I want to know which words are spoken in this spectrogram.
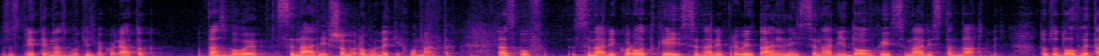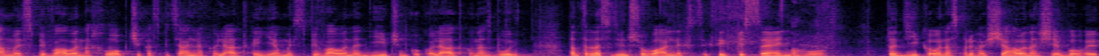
зустріти, і в нас було кілька колядок, От у нас були сценарії, що ми робимо в деяких моментах. У нас був сценарій короткий, сценарій привітальний, сценарій довгий, сценарій стандартний. Тобто довгий там ми співали на хлопчика, спеціальна колядка є, ми співали на дівчинку колядку. У нас були там 13 віншувальних цих, цих пісень. Ого. Тоді, коли нас пригощали, у нас ще були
